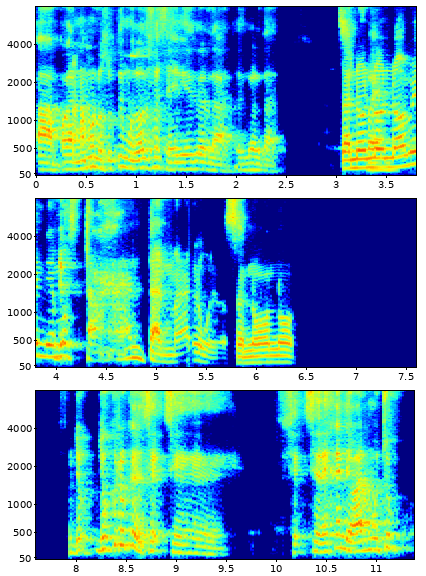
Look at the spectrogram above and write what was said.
ah, ganamos los últimos dos de esa serie, es verdad, es verdad. O sea, no, Bueno. no, no veníamos tan, tan mal, güey. O sea, no, no. Yo, yo creo que se, se, se, se dejan llevar mucho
